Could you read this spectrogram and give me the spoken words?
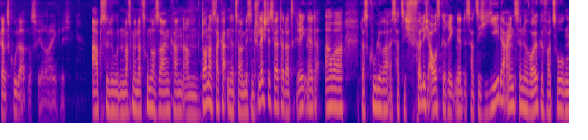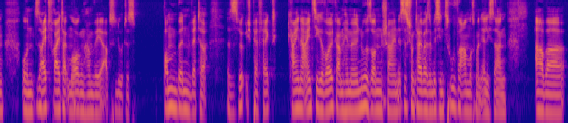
Ganz coole Atmosphäre eigentlich. Absolut. Und was man dazu noch sagen kann, am Donnerstag hatten wir zwar ein bisschen schlechtes Wetter, da hat es geregnet, aber das Coole war, es hat sich völlig ausgeregnet, es hat sich jede einzelne Wolke verzogen und seit Freitagmorgen haben wir ja absolutes Bombenwetter. Das ist wirklich perfekt. Keine einzige Wolke am Himmel, nur Sonnenschein. Es ist schon teilweise ein bisschen zu warm, muss man ehrlich sagen. Aber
